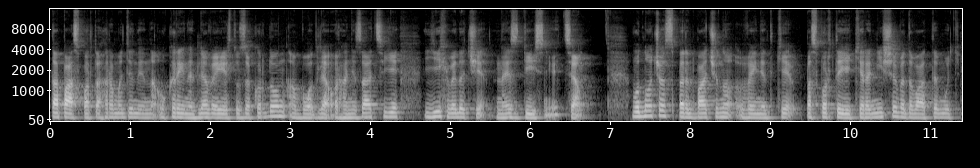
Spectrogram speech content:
та паспорта громадянина України для виїзду за кордон або для організації їх видачі не здійснюється. Водночас передбачено винятки паспорти, які раніше видаватимуть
